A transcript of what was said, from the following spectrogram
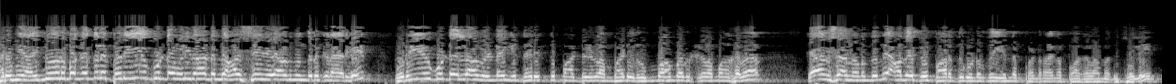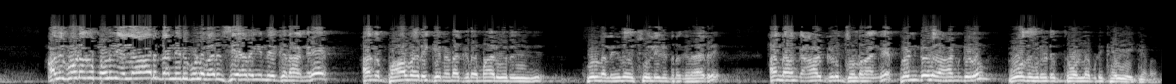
அருமையா இன்னொரு பக்கத்துல பெரிய கூட்டம் வெளிநாட்டு ஆஸ்திரேலியாவில் வந்திருக்கிறார்கள். பெரிய கூட்டம் எல்லாம் வெண்ணைக்கு தரித்து பாட்டுகள் பாடி ரொம்ப அமர்க்கலமாக தான் நடந்தது. அதை போய் பார்த்து கொண்டு என்ன பண்றாங்க பார்க்கலாம் என்று சொல்லி. அது கொடுக்கும் பொழுது எல்லாரும் தண்ணீருக்குள்ள வரிசை இறங்கி நிற்கிறாங்க. அங்க பாவரிக்கை நடக்கிற மாதிரி ஒரு சூழ்நிலை ஏதோ சொல்லிக்கிட்டு இருக்கிறாரு. அங்க அங்க ஆட்களும் சொல்றாங்க பெண்களும் ஆண்களும் போதகருடைய தோல் அப்படி கை வைக்கணும்.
